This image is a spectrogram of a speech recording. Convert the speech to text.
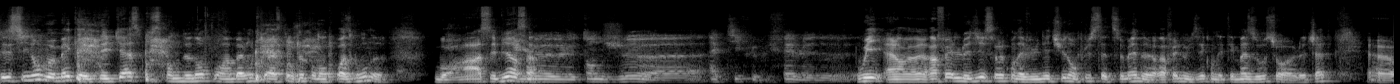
et sinon, vos mecs avec des casques qui se prennent dedans pour un ballon qui reste en jeu pendant 3 secondes. Bon, ah, c'est bien Et ça. Le, le temps de jeu euh, actif le plus faible de. Oui, alors euh, Raphaël le dit, c'est vrai qu'on a vu une étude en plus cette semaine. euh, Raphaël nous disait qu'on était maso sur euh, le chat. Euh,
